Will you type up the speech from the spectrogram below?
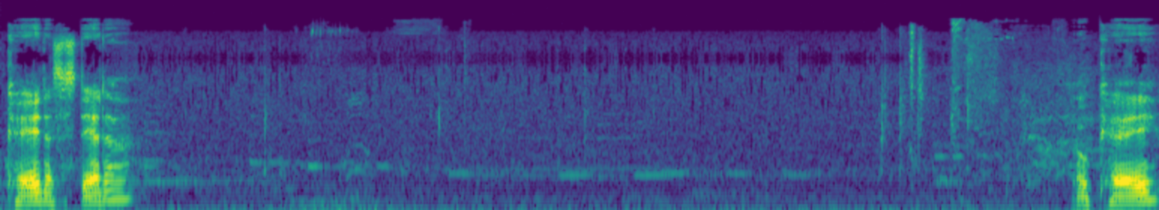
Okay, das ist der da. Okay.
